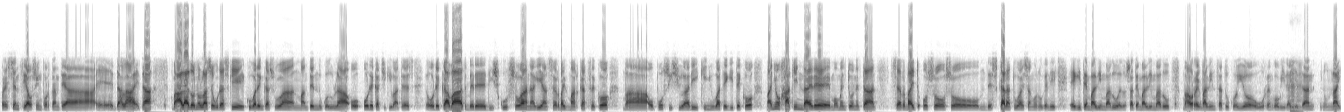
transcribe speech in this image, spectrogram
presentzia oso importantea e, dala eta ba ala edo nola segurazki kubaren kasuan mantenduko dula oreka txiki bat, ez? Oreka bat bere diskursoan agian zerbait markatzeko, ba oposizioari kinu bat egiteko, baino jakinda ere momentu honetan zerbait oso oso deskaratua esango nukenik egiten baldin badu edo esaten baldin badu ba horrek baldintzatuko jo urrengo bidaietan nun nahi.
